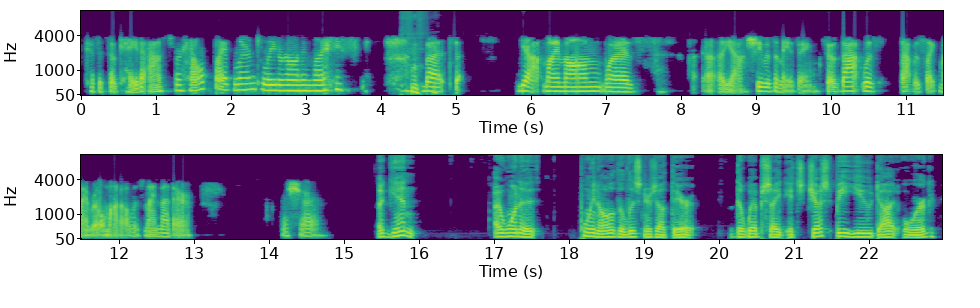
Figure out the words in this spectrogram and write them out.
because it's okay to ask for help. I've learned later on in life. but yeah, my mom was, uh, yeah, she was amazing. So that was, that was like my role model was my mother for sure. Again, I want to point all the listeners out there the website. It's justbeyou.org.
